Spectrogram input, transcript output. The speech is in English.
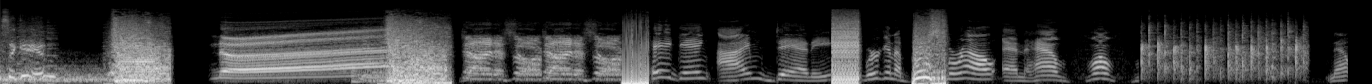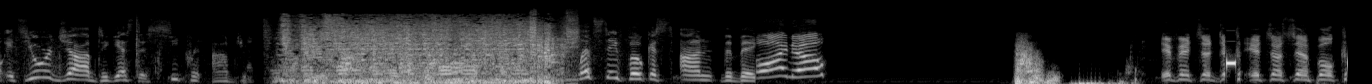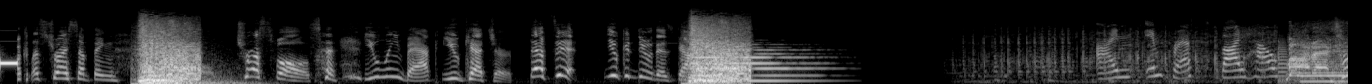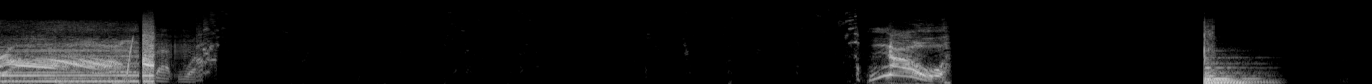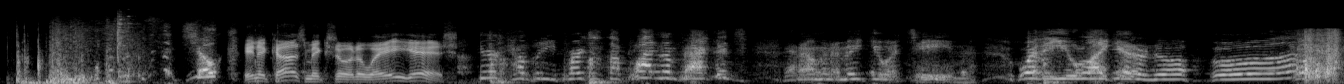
this again. No! Dinosaur, dinosaur! Hey gang, I'm Danny. We're gonna boost morale and have fun. Now it's your job to guess the secret object. Let's stay focused on the big. Oh, I know! If it's a d it's a simple c Let's try something. Trust falls. you lean back, you catch her. That's it. You can do this, guys. I'm impressed by how That was. No! Joke. In a cosmic sort of way, yes. Your company purchased the platinum package, and I'm gonna make you a team, whether you like it or not. Uh.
